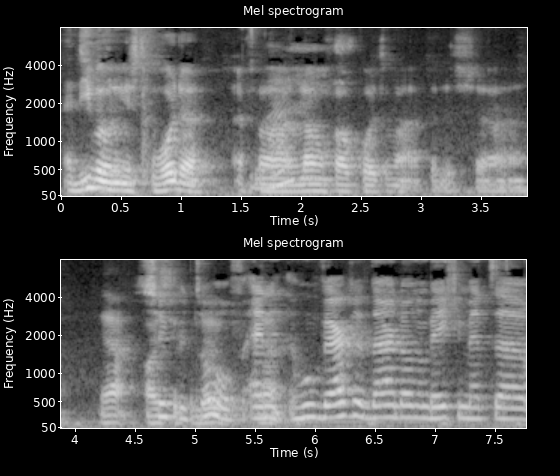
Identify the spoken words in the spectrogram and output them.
En die woning is het geworden. Even een lange verhaal kort te maken. Dus ja, Super tof. En Ja. hoe werkt het daar dan een beetje met eh,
